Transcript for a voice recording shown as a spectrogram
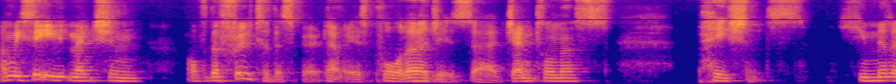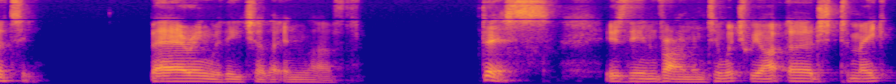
And we see mention of the fruit of the Spirit, don't we? As Paul urges uh, gentleness, patience, humility, bearing with each other in love. This is the environment in which we are urged to make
